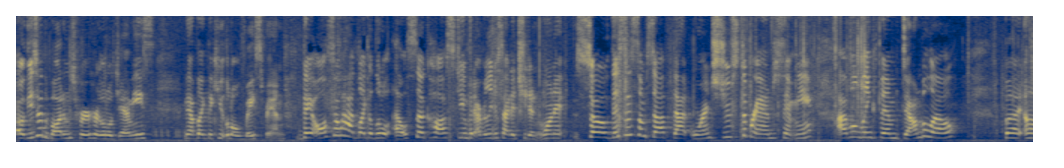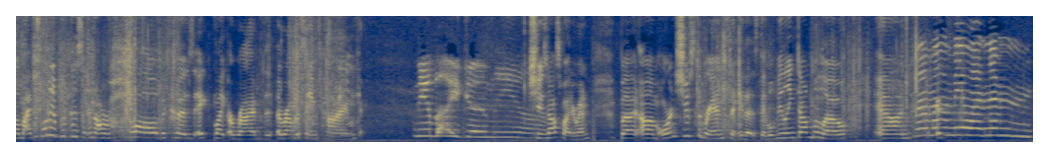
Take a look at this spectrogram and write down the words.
Oh, these are the bottoms for her little jammies. They have like the cute little waistband. They also had like a little Elsa costume, but really decided she didn't want it. So this is some stuff that Orange Juice, the brand, sent me. I will link them down below. But um, I just wanted to put this in our haul because it like arrived around the same time. She's not Spider-Man. But um, Orange Juice, the brand, sent me this. They will be linked down below. And Mama,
